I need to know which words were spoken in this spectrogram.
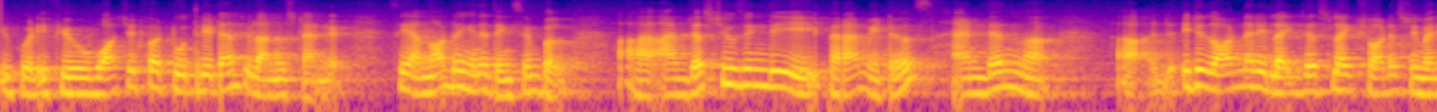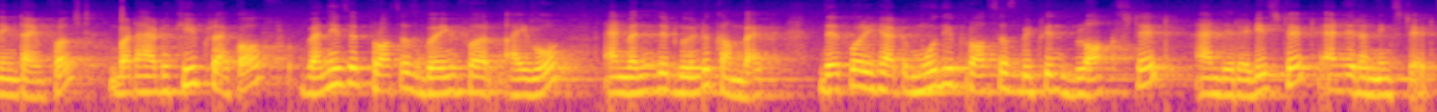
you could if you watch it for two three times you'll understand it. See i'm not doing anything simple. Uh, i'm just using the parameters and then uh, uh, it is ordinary like just like shortest remaining time first but i have to keep track of when is a process going for io and when is it going to come back Therefore, you have to move the process between block state and the ready state and the running state.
